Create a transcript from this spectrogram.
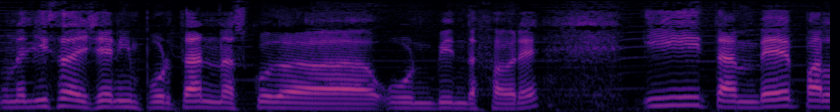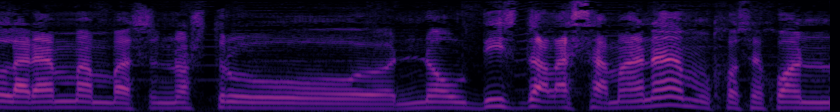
una llista de gent important nascuda un 20 de febrer, i també parlarem amb el nostre nou disc de la setmana, amb José Juan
